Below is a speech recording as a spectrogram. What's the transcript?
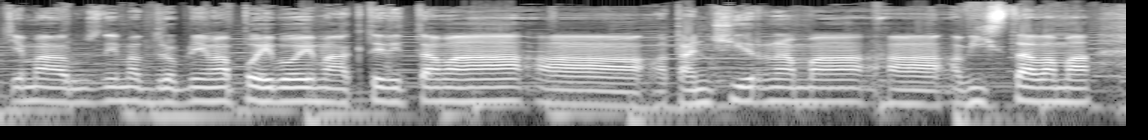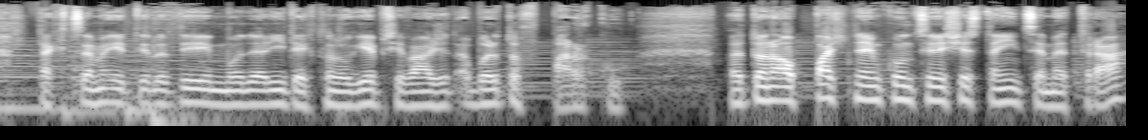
těma různýma drobnýma pohybovými aktivitama a, a tančírnama a, a výstavama, tak chceme i tyhle ty moderní technologie přivážet a bude to v parku. Bude to na opačném konci než je stanice metra,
